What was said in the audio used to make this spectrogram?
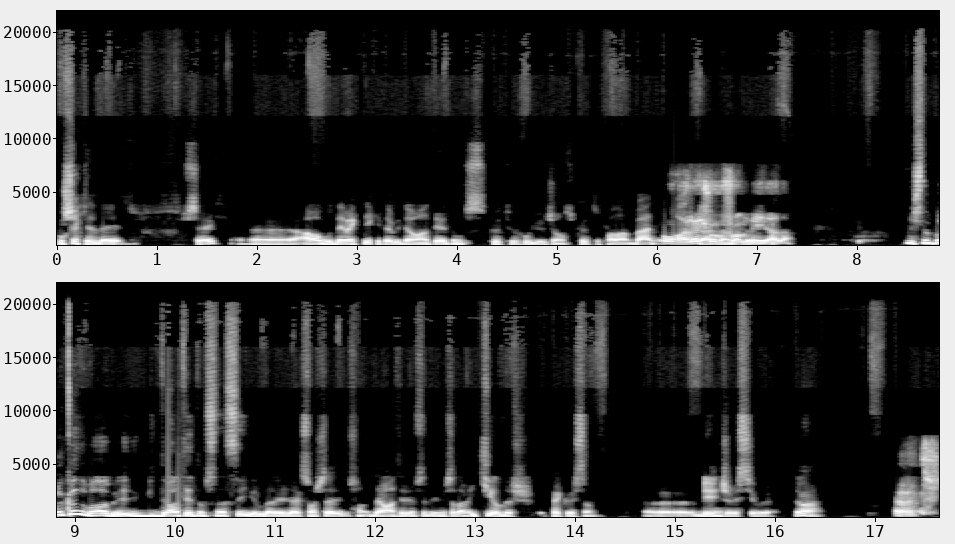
bu şekilde şey e, ama bu demek değil ki tabii Davante Adams kötü, Julio Jones kötü falan. Ben O ara çok formdaydı adam. işte bakalım abi Devante Adams nasıl yıllar yaşayacak? Sonuçta son- Devante Adams dediğimiz adam iki yıldır Packers'ın e, birinci receiver. Değil mi? Evet.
